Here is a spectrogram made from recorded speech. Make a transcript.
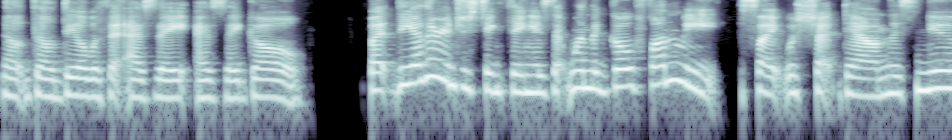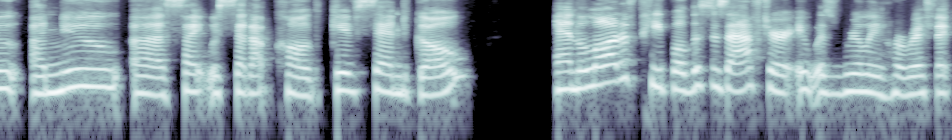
they'll they'll deal with it as they as they go. But the other interesting thing is that when the GoFundMe site was shut down, this new a new uh, site was set up called Give Send Go, and a lot of people. This is after it was really horrific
